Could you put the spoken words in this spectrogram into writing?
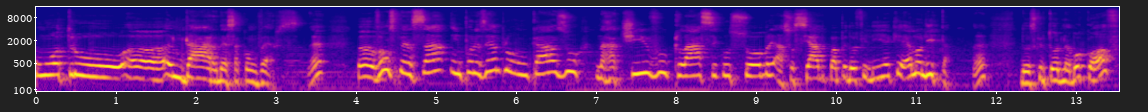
um outro uh, andar dessa conversa. Né? Uh, vamos pensar em, por exemplo, um caso narrativo clássico sobre associado com a pedofilia, que é Lolita, né? do escritor Nabokov,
